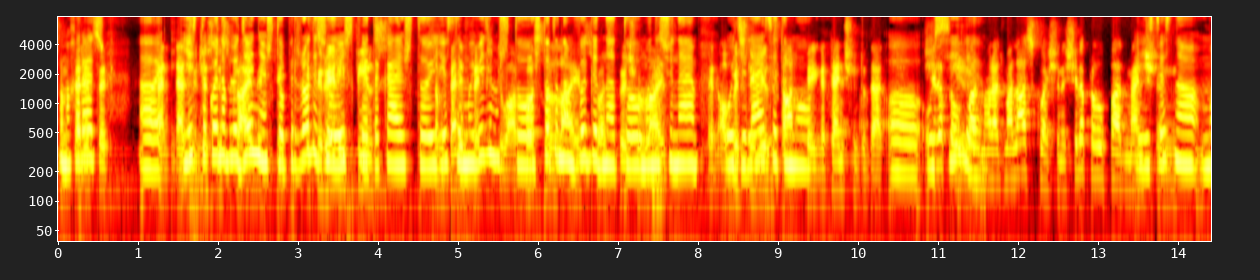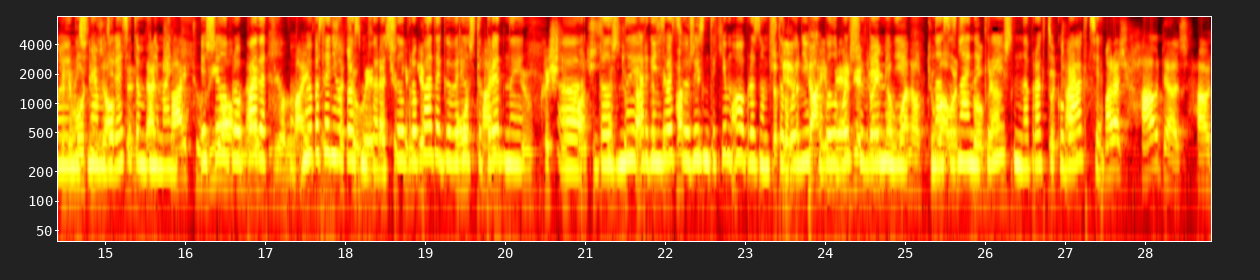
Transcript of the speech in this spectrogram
Махарадж, Есть такое наблюдение, что природа человеческая такая, что если мы видим, что что-то нам выгодно, то мы начинаем уделять этому усилия. И, естественно, мы начинаем уделять этому внимание. И Шила Прабхупада, мой последний вопрос, Махарадж. Шила Прабхупада говорил, что преданные должны организовать свою жизнь таким образом, чтобы у них было больше времени на осознание Кришны, на практику бхакти.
